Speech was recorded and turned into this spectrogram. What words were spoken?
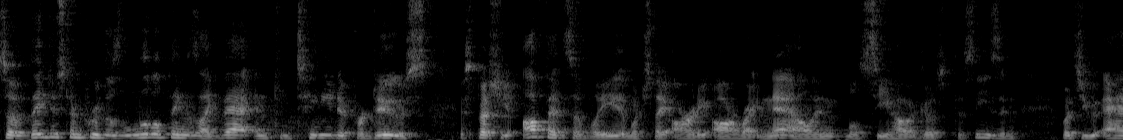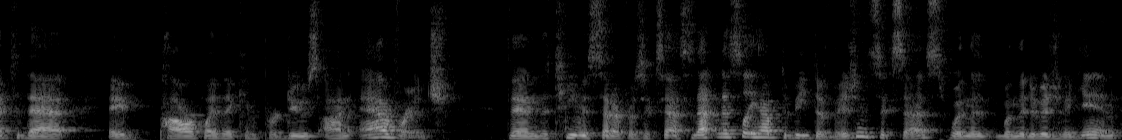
So if they just improve those little things like that and continue to produce, especially offensively, which they already are right now, and we'll see how it goes with the season. But you add to that a power play they can produce on average, then the team is set up for success. Not necessarily have to be division success when the when the division again,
